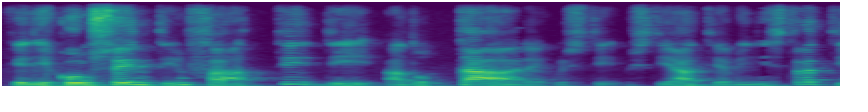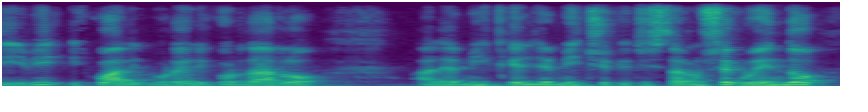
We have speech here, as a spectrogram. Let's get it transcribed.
che gli consente infatti di adottare questi, questi atti amministrativi, i quali, vorrei ricordarlo alle amiche e agli amici che ci stanno seguendo,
